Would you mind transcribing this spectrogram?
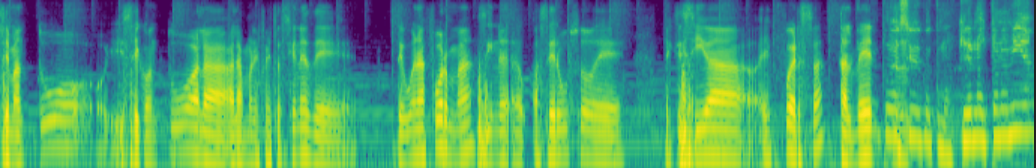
se mantuvo y se contuvo a, la, a las manifestaciones de, de, buena forma, sin eh, hacer uso de excesiva eh, fuerza, tal vez... como, ¿quieren autonomía?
